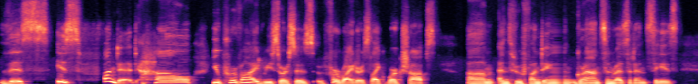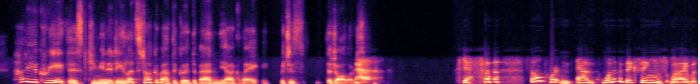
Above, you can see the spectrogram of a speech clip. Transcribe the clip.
this is funded, how you provide resources for writers like workshops um, and through funding grants and residencies. How do you create this community? Let's talk about the good, the bad, and the ugly, which is the dollars. yes, so important. And one of the big things when I was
